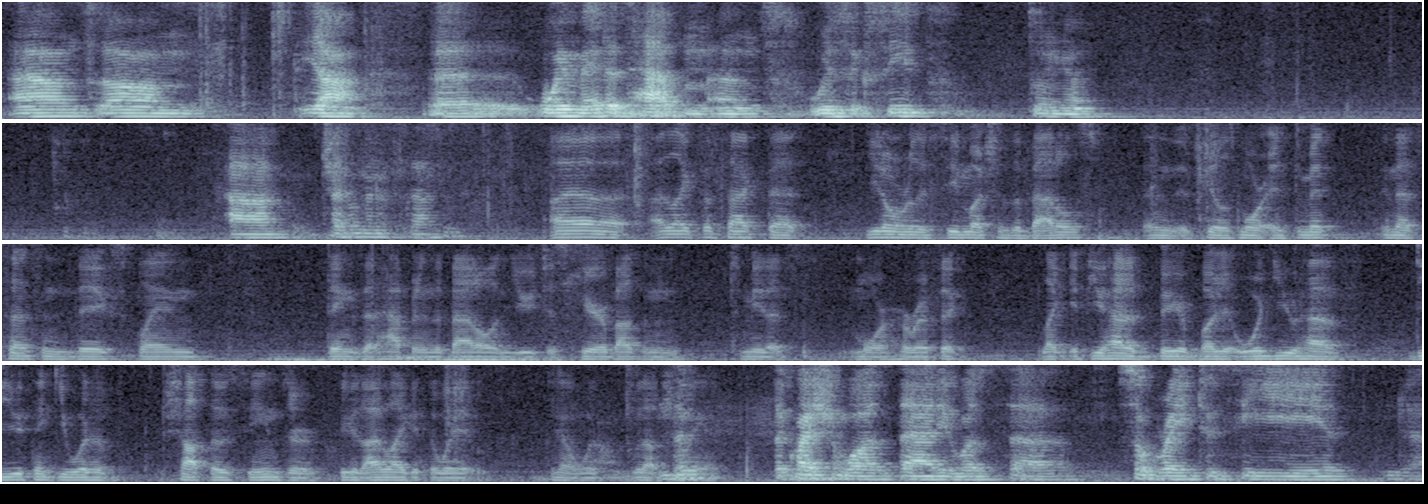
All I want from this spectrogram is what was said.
And um, yeah, uh, we made it happen and we succeed doing it. Uh, gentleman with glasses. I uh, I like the fact that you don't really see much of the battles, and it feels more intimate in that sense. And they explain things that happen in the battle, and you just hear about them. And to me, that's more horrific. Like if you had a bigger budget, would you have? Do you think you would have shot those scenes, or because I like it the way it, you know, with, without The- showing it. The question was that it was uh, so great to see, uh,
